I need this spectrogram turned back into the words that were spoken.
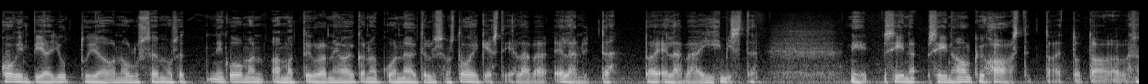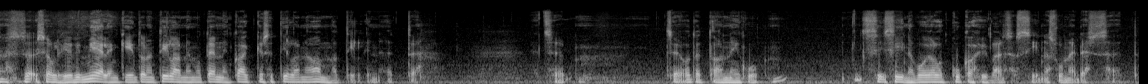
kovimpia juttuja on ollut semmoiset niin oman ammattiurani aikana, kun on näytellyt semmoista oikeasti elävää, elänyttä tai elävää ihmistä, niin siinä, siinä on kyllä haastetta. Että tota, se, se oli hyvin mielenkiintoinen tilanne, mutta ennen kaikkea se tilanne ammatillinen, että, että se, se otetaan niin kuin, siinä voi olla kuka hyvänsä siinä sun edessä. Että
